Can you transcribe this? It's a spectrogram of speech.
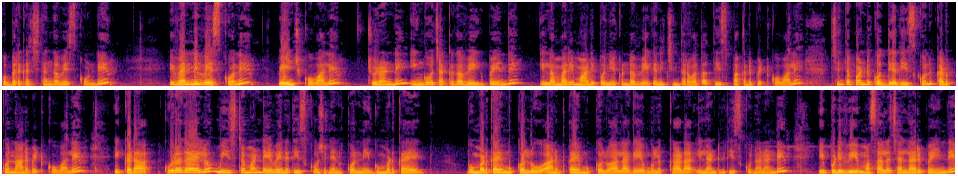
కొబ్బరి ఖచ్చితంగా వేసుకోండి. ఇవన్నీ వేసుకొని వేయించుకోవాలి. చూడండి ఇంగువ చక్కగా వేగిపోయింది. ఇలా మరీ మాడిపోనీయకుండా వేగనిచ్చిన తర్వాత తీసి పక్కన పెట్టుకోవాలి. చింతపండు కొద్దిగా తీసుకొని కడుక్కొని నానబెట్టుకోవాలి. ఇక్కడ కూరగాయలు మీ ఇష్టం అండి ఏవైనా తీసుకోవచ్చు. నేను కొన్ని గుమ్మడికాయ గుమ్మడికాయ ముక్కలు ఆనపకాయ ముక్కలు అలాగే ములక్కాడ ఇలాంటివి తీసుకున్నానండి. ఇప్పుడు ఇవి మసాలా చల్లారిపోయింది.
